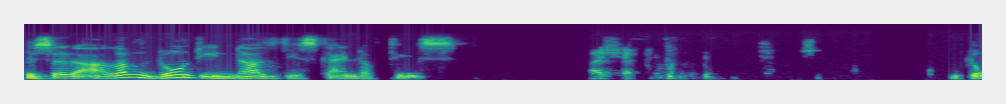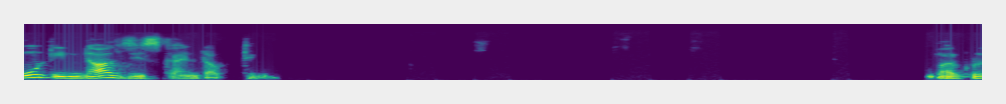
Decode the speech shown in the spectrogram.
Mr. Alam, don't indulge these kind of things. I shall. Don't indulge this kind of thing. বার করে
